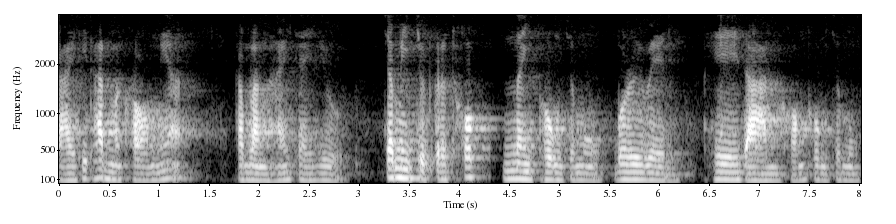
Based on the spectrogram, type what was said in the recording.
กายที่ท่านมาครองเนี่ยกำลังหายใจอยู่ จะมีจุดกระทบในโพรงจมูกบริเวณเพดานของโพรงจมูก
